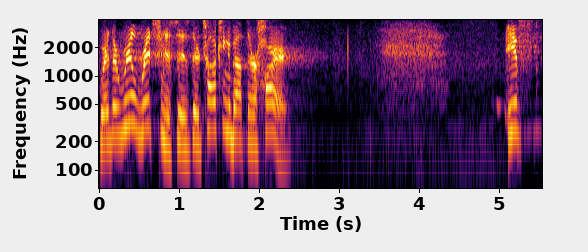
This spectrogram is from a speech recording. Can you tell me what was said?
where the real richness is. They're talking about their heart. If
